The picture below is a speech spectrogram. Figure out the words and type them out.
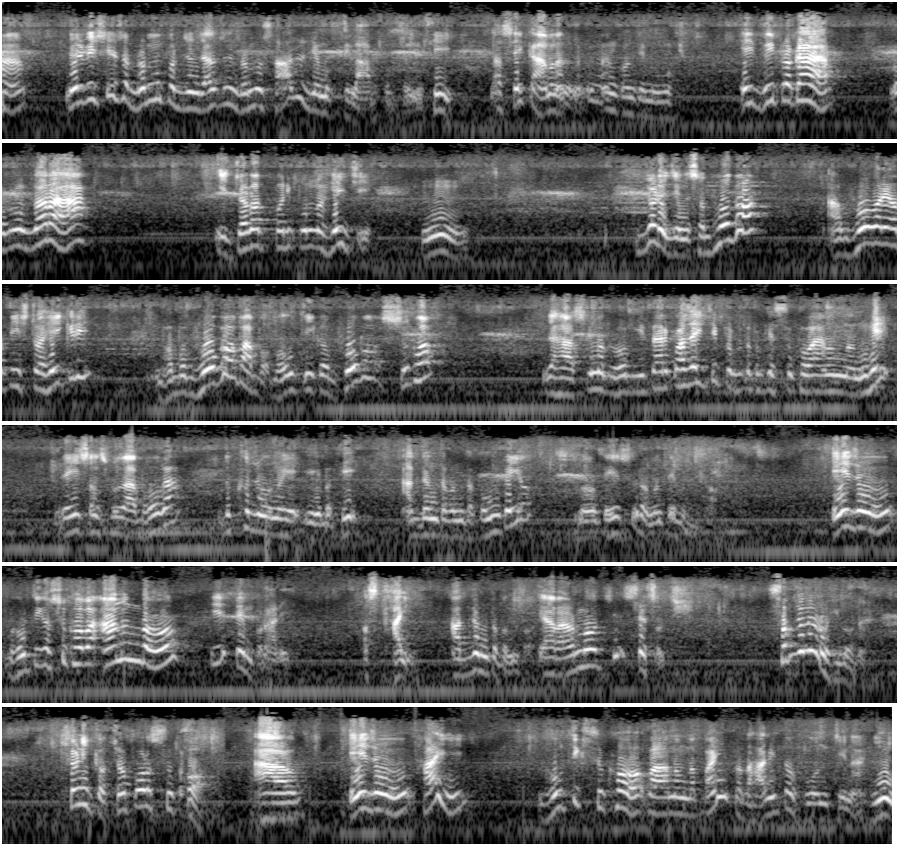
ନିର୍ବିଶେଷ ବ୍ରହ୍ମ ପର୍ଯ୍ୟନ୍ତ ଯାଉଛନ୍ତି ବ୍ରହ୍ମ ସାହାଯ୍ୟ ମୁକ୍ତି ଲାଭ କରୁଛନ୍ତି ବା ସେଇ କାମନା ଯେଉଁମାନେ କହନ୍ତି ମୁମୁକ୍ଷୁ ଏଇ ଦୁଇ ପ୍ରକାର ଲୋକଙ୍କ ଦ୍ୱାରା ଏ ଜଗତ ପରିପୂର୍ଣ୍ଣ ହେଇଛି ଯୋଡ଼େ ଜିନିଷ ଭୋଗ ভোগরে অতিষ্ঠ হইকি ভোগ বা ভৌতিক ভোগ সুখ ଯାହା ଶ୍ରୀମଦ ଭୋଗ ଗୀତାରେ କୁହାଯାଇଛି ପ୍ରକୃତପକ୍ଷେ ସୁଖ ବା ଆନନ୍ଦ ନୁହେଁ ଏହି ସଂସ୍କୃତ ଭୋଗ ଦୁଃଖ ଯୋଉ ନୁହେଁ ଇଏବତି ଆଦ୍ୟନ୍ତବନ୍ତ କୁମୁକେୟ ମତେ ସୁରମତେ ବୁଦ୍ଧ ଏ ଯେଉଁ ଭୌତିକ ସୁଖ ବା ଆନନ୍ଦ ଇଏ ଟେମ୍ପୋରାରୀ ଅସ୍ଥାୟୀ ଆଦ୍ୟନ୍ତବନ୍ତ ଏହାର ଆରମ୍ଭ ଅଛି ଶେଷ ଅଛି ସବୁଦିନ ରହିବ ନା କ୍ଷଣିକ ଚପଳ ସୁଖ ଆଉ ଏ ଯେଉଁ ଥାଇ ଭୌତିକ ସୁଖ ବା ଆନନ୍ଦ ପାଇଁ ପ୍ରଭାବିତ ହୁଅନ୍ତି ନାହିଁ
